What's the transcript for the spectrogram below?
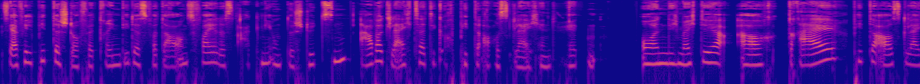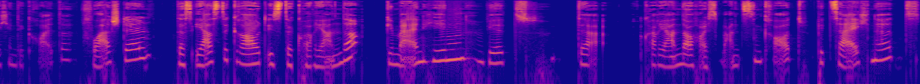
sehr viel Bitterstoffe drin, die das Verdauungsfeuer, das Agni unterstützen, aber gleichzeitig auch Pitta ausgleichend wirken. Und ich möchte ja auch drei Pitta ausgleichende Kräuter vorstellen. Das erste Kraut ist der Koriander. Gemeinhin wird der Koriander auch als Wanzenkraut bezeichnet.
